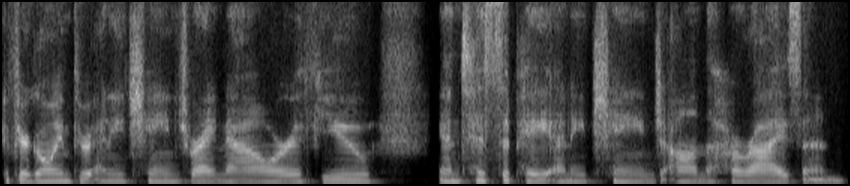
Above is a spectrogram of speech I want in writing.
if you're going through any change right now, or if you anticipate any change on the horizon,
